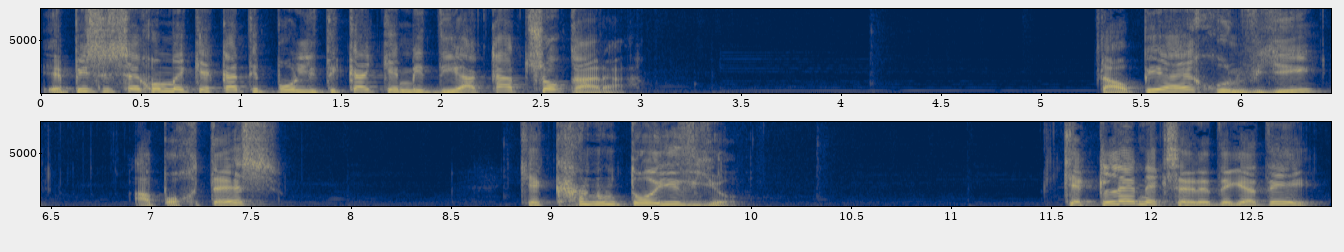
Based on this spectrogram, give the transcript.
Επίσης έχουμε και κάτι πολιτικά και μηντιακά τσόκαρα τα οποία έχουν βγει από χτες και κάνουν το ίδιο. Και κλαίνε, ξέρετε γιατί;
